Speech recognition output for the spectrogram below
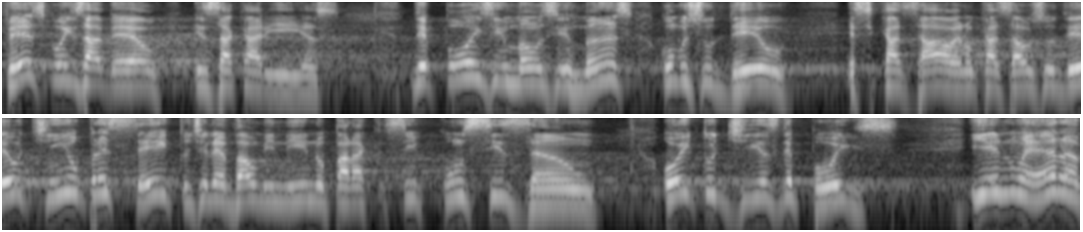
fez com Isabel e Zacarias. Depois, irmãos e irmãs, como judeu, esse casal era um casal judeu, tinha o preceito de levar o menino para a circuncisão, oito dias depois. E não era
